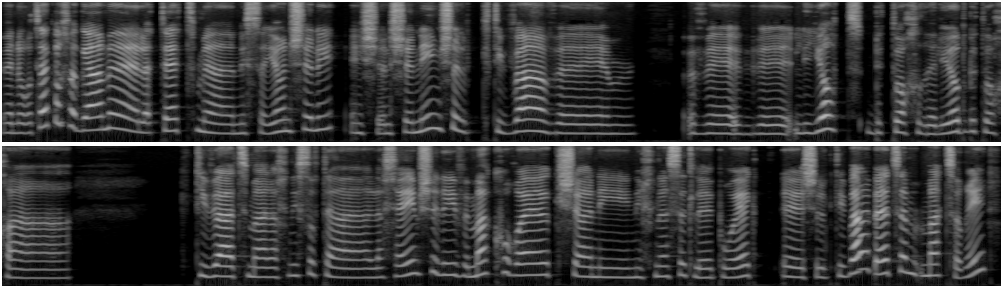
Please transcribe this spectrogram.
ואני רוצה ככה גם לתת מהניסיון שלי, של שנים של כתיבה ו... ו- ולהיות בתוך זה, להיות בתוך הכתיבה עצמה, להכניס אותה לחיים שלי, ומה קורה כשאני נכנסת לפרויקט אה, של כתיבה, בעצם מה צריך.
